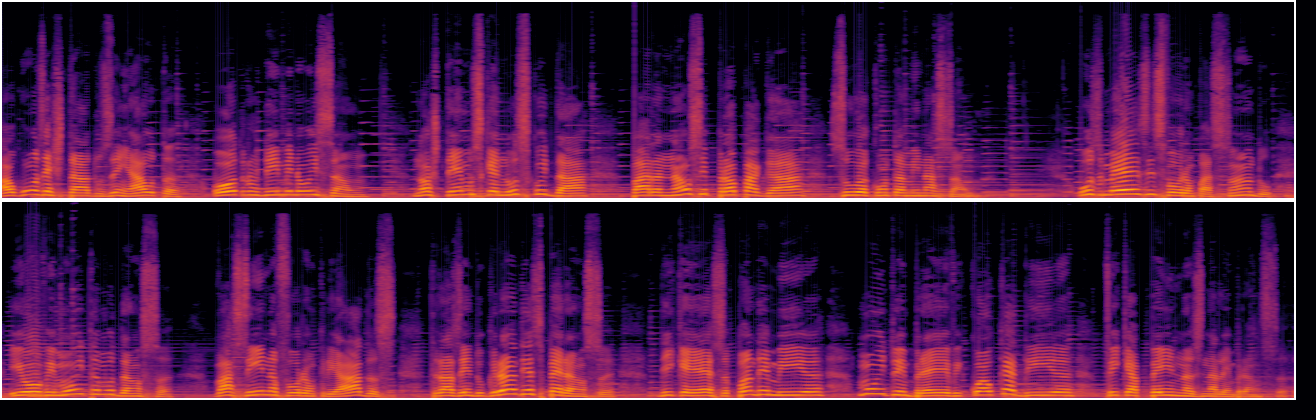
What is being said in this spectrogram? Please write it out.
Alguns estados em alta, outros diminuição. Nós temos que nos cuidar para não se propagar sua contaminação. Os meses foram passando e houve muita mudança. Vacinas foram criadas, trazendo grande esperança de que essa pandemia, muito em breve, qualquer dia, fique apenas na lembrança.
